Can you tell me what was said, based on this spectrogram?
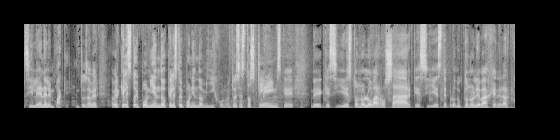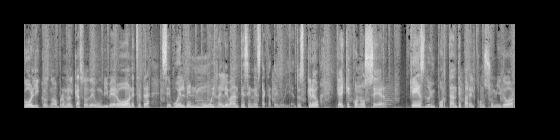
sí leen el empaque. Entonces, a ver, a ver, ¿qué le estoy poniendo? ¿Qué le estoy poniendo a mi hijo? ¿no? Entonces, estos claims que, de que si esto no lo va a rozar, que si este producto no le va a generar cólicos, ¿no? Por ejemplo, en el caso de un biberón, etcétera, se vuelven muy relevantes en esta categoría. Entonces, creo que hay que conocer qué es lo importante para el consumidor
